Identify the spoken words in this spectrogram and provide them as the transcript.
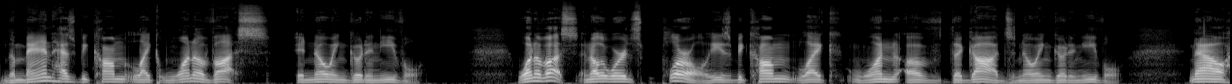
the man has become like one of us in knowing good and evil one of us. In other words, plural. He's become like one of the gods, knowing good and evil. Now,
